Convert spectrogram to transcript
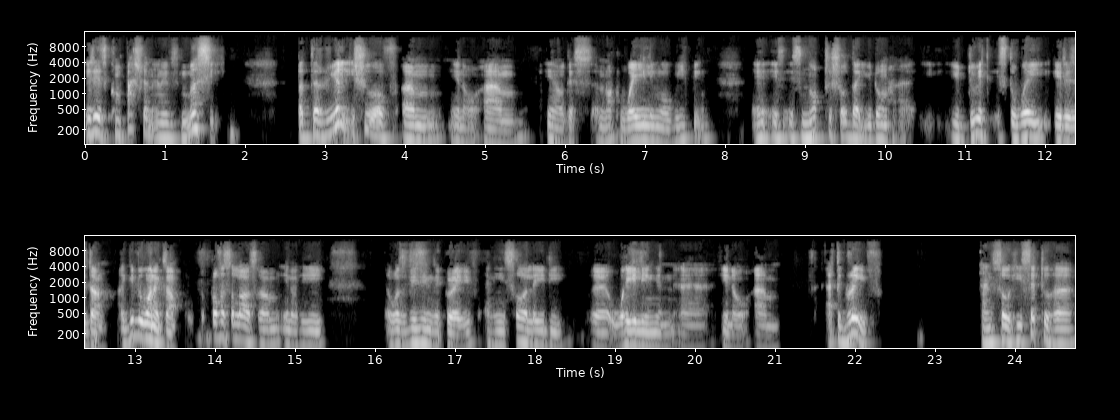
It is compassion and it is mercy. But the real issue of um, you know, um, you know, this not wailing or weeping is, is not to show that you don't you do it, it's the way it is done. I'll give you one example. The Prophet ﷺ, you know, he was visiting the grave and he saw a lady uh, wailing and uh, you know um, at the grave and so he said to her,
